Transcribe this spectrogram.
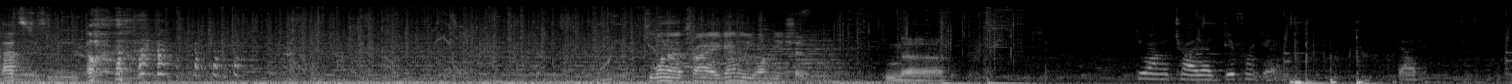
That's just mean. Do you want to try again, or you want me to show you? Nah. Do you want to try a different game, Dad? I'm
